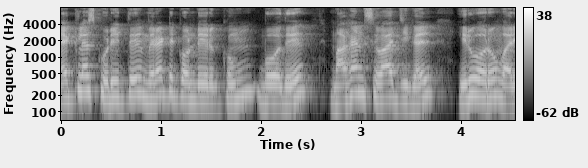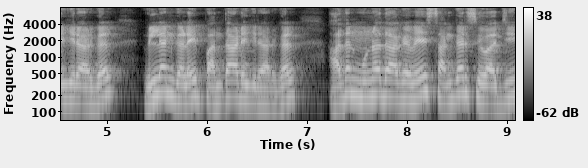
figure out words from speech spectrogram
நெக்லஸ் குறித்து மிரட்டி கொண்டிருக்கும் போது மகன் சிவாஜிகள் இருவரும் வருகிறார்கள். வில்லன்களை பந்தாடுகிறார்கள். அதன் முன்னதாகவே சங்கர் சிவாஜி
